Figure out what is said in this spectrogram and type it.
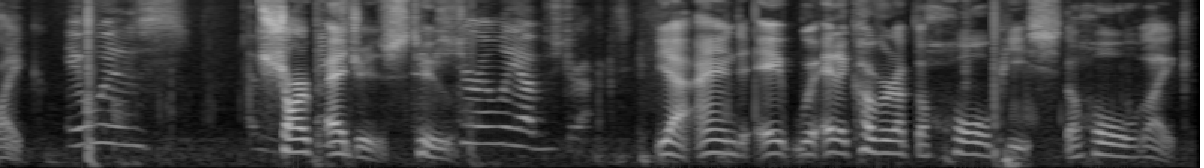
like It was sharp edges too. Extremely abstract. Yeah, and it and it covered up the whole piece, the whole like,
